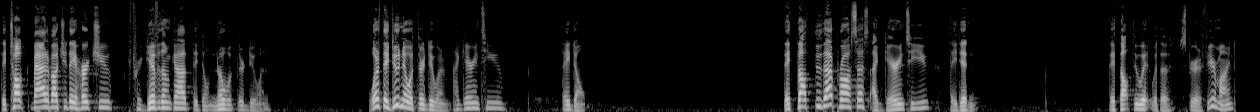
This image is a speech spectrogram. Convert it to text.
They talk bad about you, they hurt you. Forgive them, God. They don't know what they're doing. What if they do know what they're doing? I guarantee you, they don't. They thought through that process. I guarantee you they didn't. They thought through it with a spirit of fear mind,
